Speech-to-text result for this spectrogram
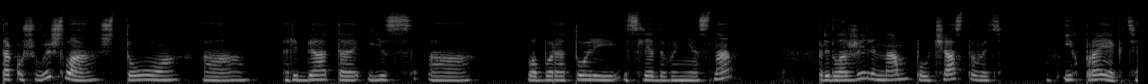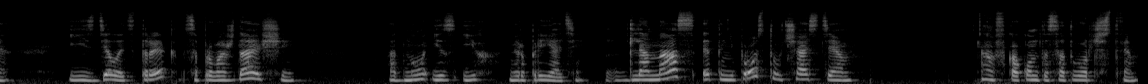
Так уж вышло, что а, ребята из а, лаборатории исследования сна предложили нам поучаствовать в их проекте и сделать трек, сопровождающий одно из их мероприятий. Для нас это не просто участие а, в каком-то сотворчестве,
